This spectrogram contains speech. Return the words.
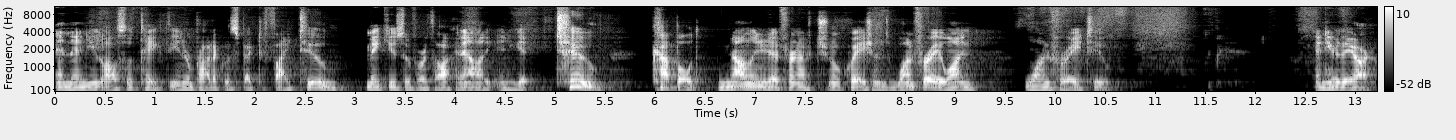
And then you also take the inner product with respect to phi 2, make use of orthogonality, and you get two coupled nonlinear differential equations, one for A1, one for A2. And here they are.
